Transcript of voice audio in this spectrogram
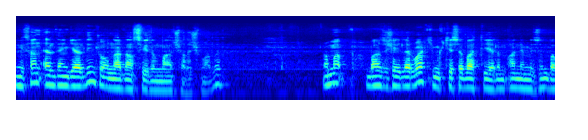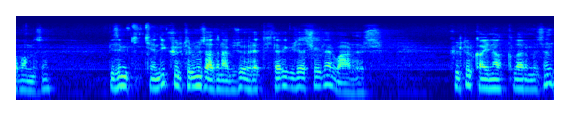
İnsan elden geldiğince onlardan sıyrılmaya çalışmalı. Ama bazı şeyler var ki müktesebat diyelim annemizin, babamızın, bizim kendi kültürümüz adına bize öğrettikleri güzel şeyler vardır. Kültür kaynaklarımızın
